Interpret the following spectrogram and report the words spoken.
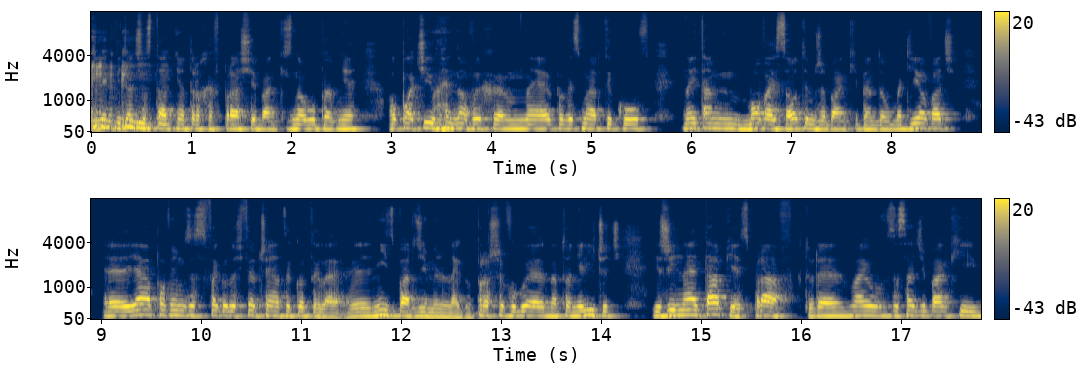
Jak widać ostatnio trochę w prasie, banki znowu pewnie opłaciły nowych, e, powiedzmy, artykułów. No i tam mowa jest o tym, że banki będą mediować. E, Ja powiem ze swojego doświadczenia tylko tyle. E, Nic bardziej mylnego. Proszę w ogóle na to nie liczyć. Jeżeli na etapie spraw, które mają w zasadzie banki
